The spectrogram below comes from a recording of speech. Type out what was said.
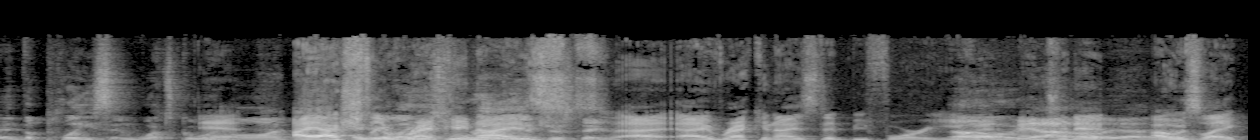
and the place and what's going Yeah. on I actually like, it's really recognized. I, I recognized it before he even Oh, yeah? mentioned Oh, it. yeah, I was like,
